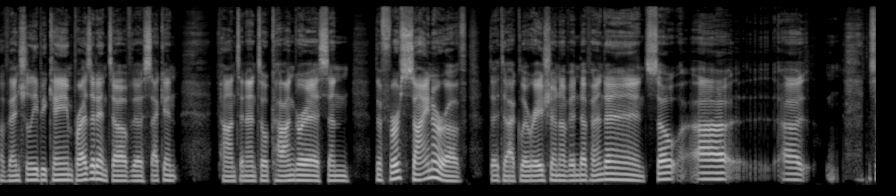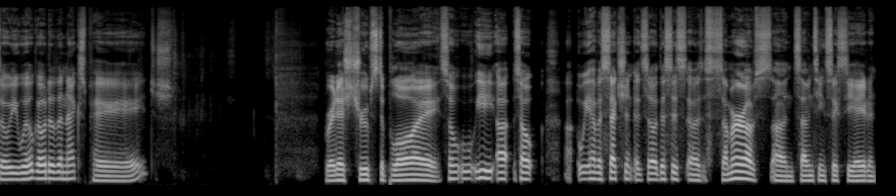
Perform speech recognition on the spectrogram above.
eventually became president of the Second Continental Congress and the first signer of the Declaration of Independence. So, uh, uh, so we will go to the next page. British troops deploy. So we uh, so uh, we have a section. And so this is uh, summer of uh, 1768, and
